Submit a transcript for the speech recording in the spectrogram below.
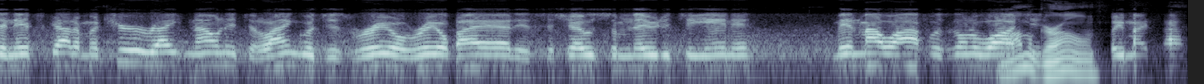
and it's got a mature rating on it. The language is real, real bad. It shows some nudity in it. Me and my wife was going to watch I'm it. grown. We made about,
